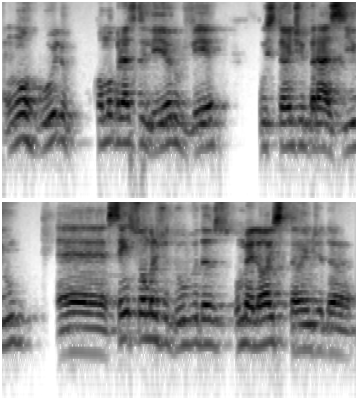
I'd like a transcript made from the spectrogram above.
É um orgulho, como brasileiro, ver o stand Brasil é, sem sombra de dúvidas, o melhor stand da,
